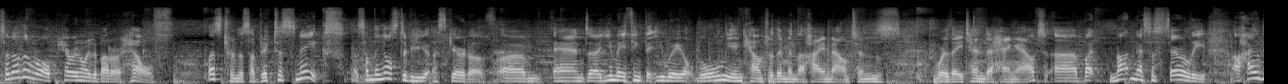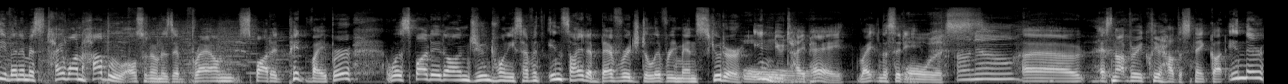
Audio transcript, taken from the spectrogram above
So now that we're all paranoid about our health, let's turn the subject to snakes, uh, something else to be uh, scared of. Um, and uh, you may think that you will will only encounter them in the high mountains where they tend to hang out, uh, but not necessarily. A highly venomous Taiwan habu, also known as a brown spotted pit viper, was spotted on June 27th inside a beverage delivery man's scooter in New Taipei, right in the city. Oh, that's Oh no. Uh, it's not very clear how the snake got in there,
